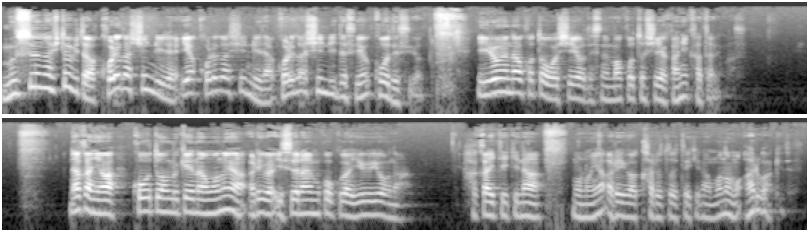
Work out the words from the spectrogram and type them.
無数の人々はこれが真理で、いや、これが真理だ、これが真理ですよ、こうですよ。いろいろなことを教えをですね、まことしやかに語ります。中には口頭無形なものや、あるいはイスラム国が言うような破壊的なものや、あるいはカルト的なものもあるわけです。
